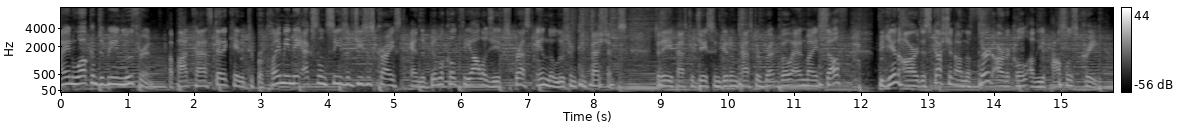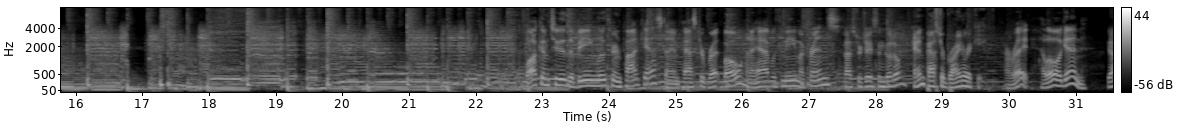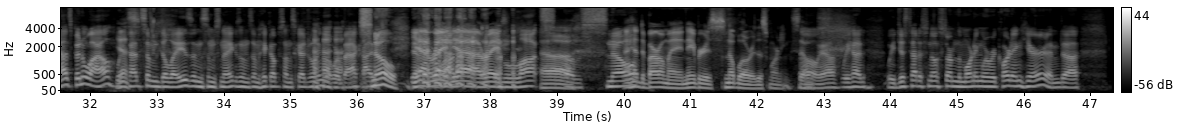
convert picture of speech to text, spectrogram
Hi, and welcome to Being Lutheran, a podcast dedicated to proclaiming the excellencies of Jesus Christ and the biblical theology expressed in the Lutheran confessions. Today, Pastor Jason Goodham, Pastor Brett Bowe, and myself begin our discussion on the third article of the Apostles' Creed. Welcome to the Being Lutheran podcast. I am Pastor Brett Bowe, and I have with me my friends. Pastor Jason Goodham. And Pastor Brian Ricky. All right. Hello again. Yeah, it's been a while. Yes. We've had some delays and some snags and some hiccups on scheduling, but we're back. Snow. Yeah, right. Yeah, right. and lots Uh, of snow. I had to borrow my neighbor's snowblower this morning. So Oh yeah, we had we just had a snowstorm the morning we're recording here, and uh,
